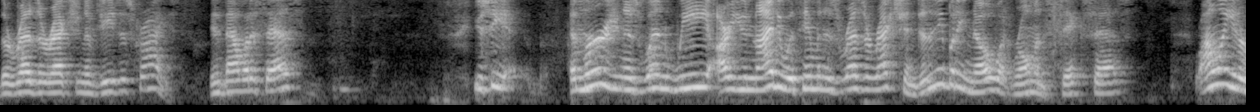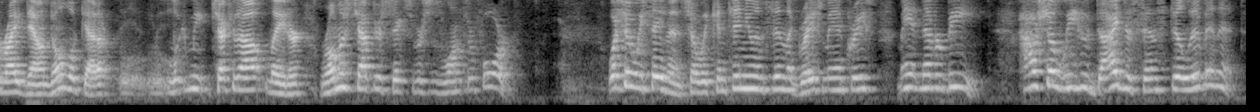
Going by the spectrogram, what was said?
the resurrection of Jesus Christ. Isn't that what it says? You see, Immersion is when we are united with him in his resurrection. Does anybody know what Romans 6 says? I want you to write down, don't look at it. Look at me, check it out later. Romans chapter 6, verses 1 through 4. What shall we say then? Shall we continue in sin that grace may increase? May it never be. How shall we who died to sin still live in it?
